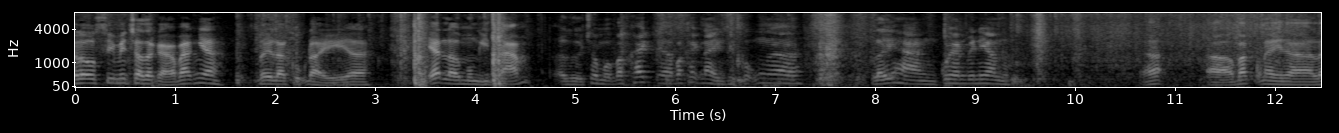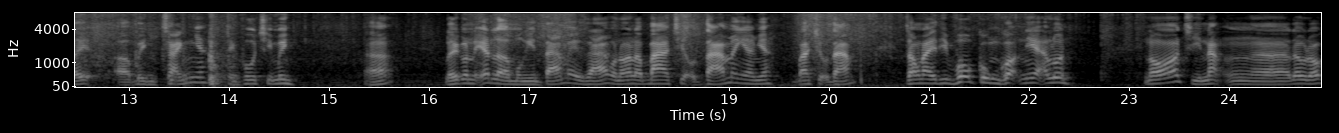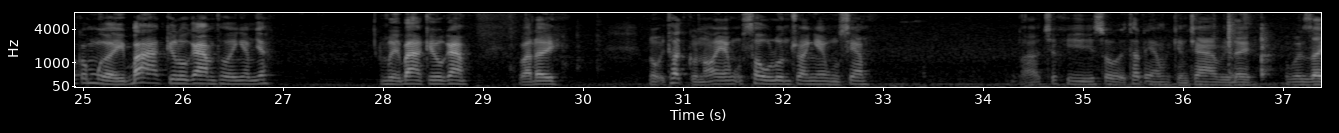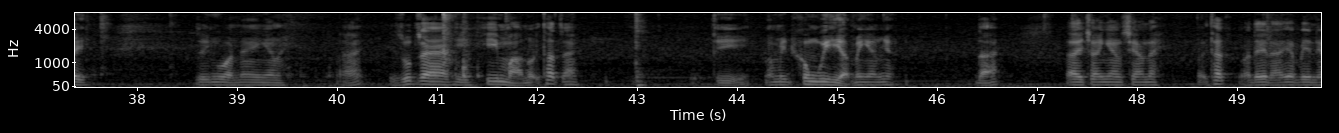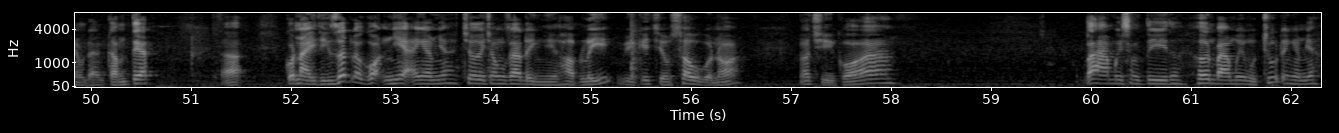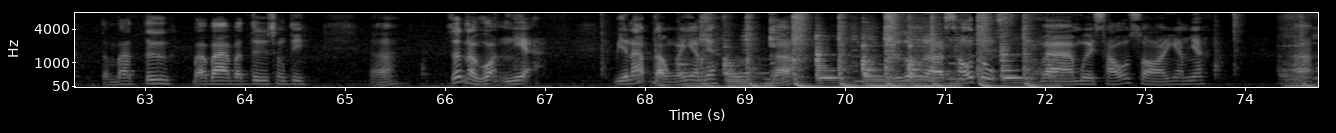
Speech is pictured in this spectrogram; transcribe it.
Hello, xin chào tất cả các bác nha Đây là cục đẩy ờ, SL1008 ờ, Gửi cho một bác khách ờ, Bác khách này thì cũng lấy hàng quen bên em rồi. Đó. Ở bác này là lấy ở Bình Chánh nhé Thành phố Hồ Chí Minh. Đó. Lấy con SL1008 này giá của nó là 3 triệu 8 anh em nhé 3 triệu 8 Dòng này thì vô cùng gọn nhẹ luôn. Nó chỉ nặng đâu đó có 13 kg thôi anh em nhé. 13 kg Và đây Nội thất của nó em cũng sâu luôn cho anh em cùng xem. Đó, Trước khi sâu nội thất em phải kiểm tra về đây Có dây Dây nguồn đây anh em này. Đấy thì Rút ra thì khi mở nội thất ra Thì nó mới không nguy hiểm anh em nhé. Đấy Đây cho anh em xem đây Nội thất Và đây là em bên em đang cắm tét. Đó Con này thì rất là gọn nhẹ anh em nhé Chơi trong gia đình thì hợp lý Vì cái chiều sâu của nó Nó chỉ có 30cm thôi Hơn 30 một chút anh em nhé. Tầm 34, 33, 34 cm Đó Rất là gọn nhẹ Biến áp đồng anh em nhé. Đó Sử dụng là 6 tụ Và 16 sò anh em nhé. Đó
